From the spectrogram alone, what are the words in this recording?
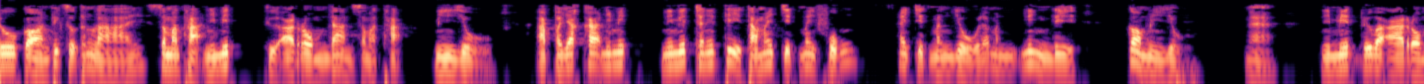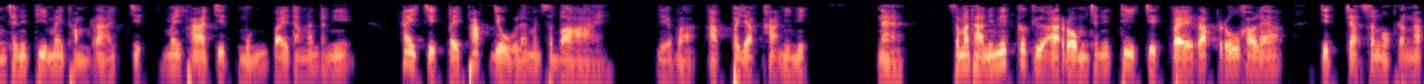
ดูก่อนภิกษุทั้งหลาย สมถนิมิตคืออารมณ์ด้านสมถะมีอยู่ อัพยัคคนิมิต นิมิตชนิดที่ทำให้จิตไม่ฟุ้ง ให้จิตมันอยู่แล้วมันนิ่งดี ก็มีอยู่นะ นิมิตหรือว่าอารมณ์ชนิดที่ไม่ทำร้ายจิต ไม่พาจิตหมุนไปทางนั้นทางนี้ ให้จิตไปพักอยู่แล้วมันสบาย เรียกว่า อัพพยัคฆนิมิตนะสมถานิมิตก็คืออารมณ์ชนิดที่จิตไปรับรู้เขาแล้ว จิตจะสงบระงับ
